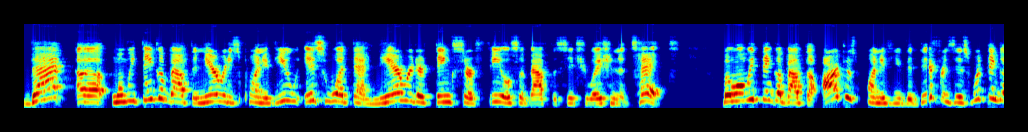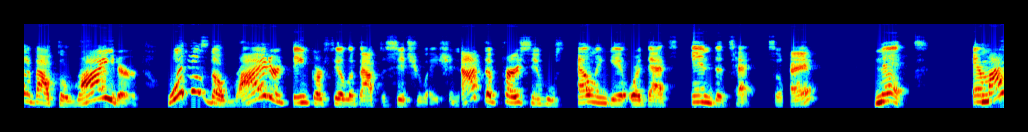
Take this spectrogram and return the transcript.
that uh when we think about the narrator's point of view it's what that narrator thinks or feels about the situation of text but when we think about the author's point of view the difference is we're thinking about the writer what does the writer think or feel about the situation? Not the person who's telling it or that's in the text okay? Next am i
